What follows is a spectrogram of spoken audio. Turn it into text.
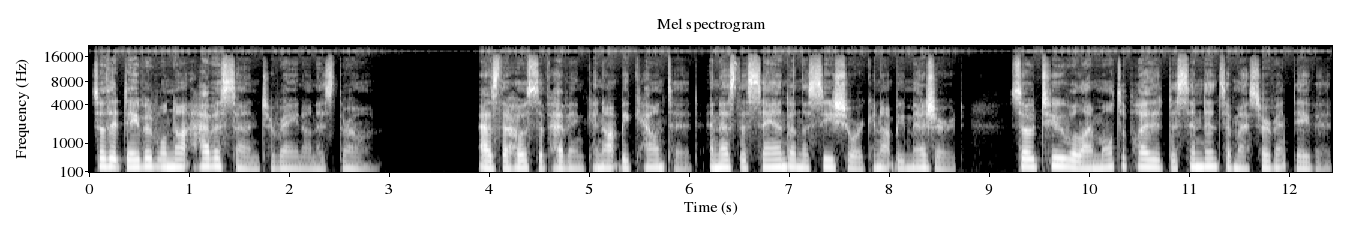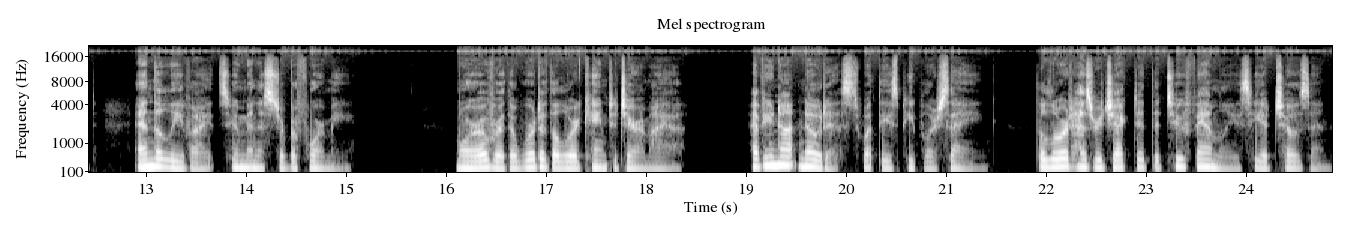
so that David will not have a son to reign on his throne. As the hosts of heaven cannot be counted, and as the sand on the seashore cannot be measured, so too will I multiply the descendants of my servant David and the Levites who minister before me. Moreover, the word of the Lord came to Jeremiah Have you not noticed what these people are saying? The Lord has rejected the two families he had chosen.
